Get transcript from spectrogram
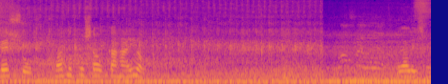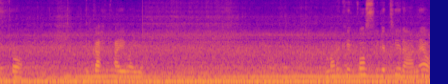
Fechou. Pode puxar o carro aí, ó. Olha ali, gente, ó. O carro caiu aí, ó. Tomara que consiga tirar, né, ó.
